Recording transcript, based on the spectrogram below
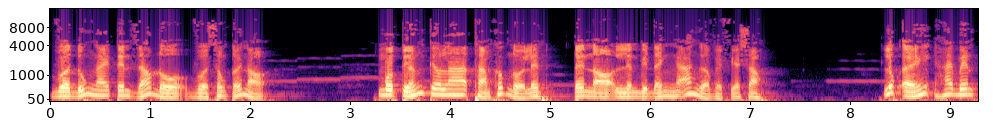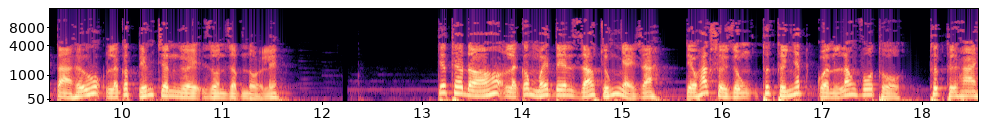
vừa đúng ngay tên giáo đồ vừa xông tới nọ. Một tiếng kêu la thảm khốc nổi lên, tên nọ liền bị đánh ngã ngửa về phía sau. Lúc ấy, hai bên tà hữu lại có tiếng chân người dồn dập nổi lên. Tiếp theo đó lại có mấy tên giáo chúng nhảy ra. Tiểu Hắc sử dụng thức thứ nhất quần long vô thủ, thức thứ hai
